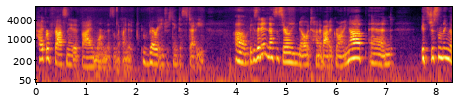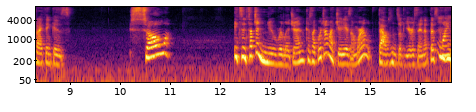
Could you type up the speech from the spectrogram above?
hyper fascinated by Mormonism. I find it very interesting to study um, because I didn't necessarily know a ton about it growing up, and it's just something that I think is so. It's in such a new religion because, like, we're talking about Judaism, we're thousands of years in at this point.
